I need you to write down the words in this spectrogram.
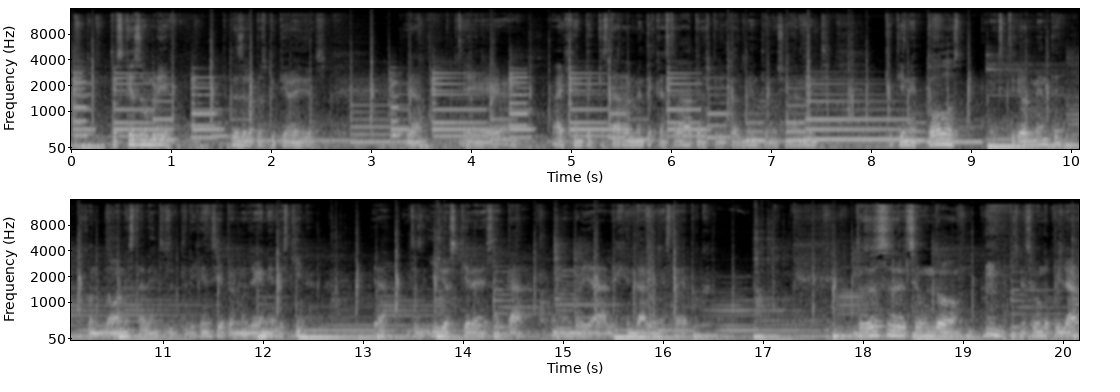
Entonces, ¿qué es hombría? Desde la perspectiva de Dios. ¿Ya? Eh, hay gente que está realmente castrada, pero espiritualmente, emocionalmente, que tiene todo exteriormente, con dones, talentos, inteligencia, pero no llega ni a la esquina. ¿ya? Entonces, y Dios quiere desatar una hombría legendaria en esta época. Entonces ese es el segundo, el segundo pilar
